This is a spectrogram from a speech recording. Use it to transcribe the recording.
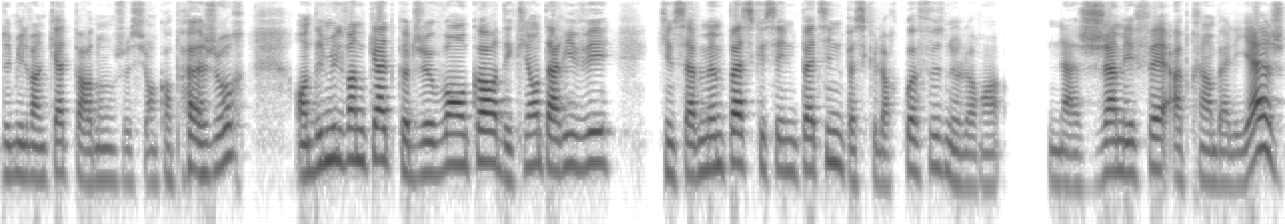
2024, pardon, je suis encore pas à jour. En 2024, quand je vois encore des clientes arriver qui ne savent même pas ce que c'est une patine parce que leur coiffeuse ne leur n'a jamais fait après un balayage,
